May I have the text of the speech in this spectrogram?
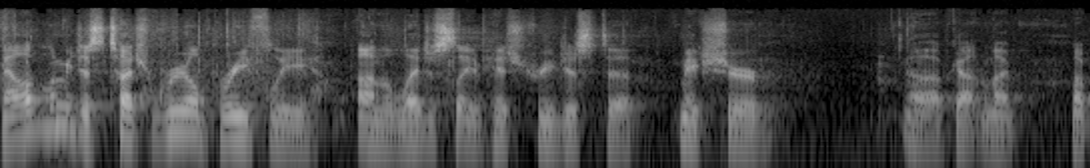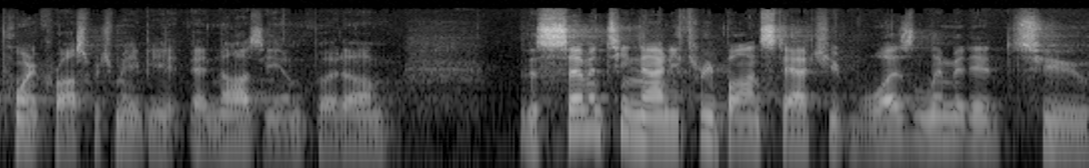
Now, let me just touch real briefly on the legislative history, just to make sure uh, I've gotten my, my point across, which may be ad nauseum, but um, the 1793 bond statute was limited to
